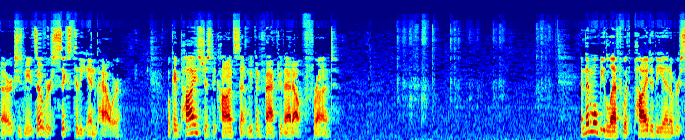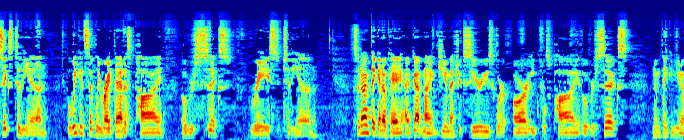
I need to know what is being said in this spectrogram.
or excuse me, it's over 6 to the n power. Okay, pi is just a constant. We can factor that out front. And then we'll be left with pi to the n over 6 to the n, but we can simply write that as pi over 6 raised to the n. So now I'm thinking, okay, I've got my geometric series where r equals pi over 6, and I'm thinking, you know,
